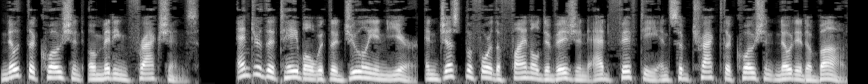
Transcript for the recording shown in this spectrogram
Note the quotient omitting fractions. Enter the table with the Julian year, and just before the final division add 50 and subtract the quotient noted above.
